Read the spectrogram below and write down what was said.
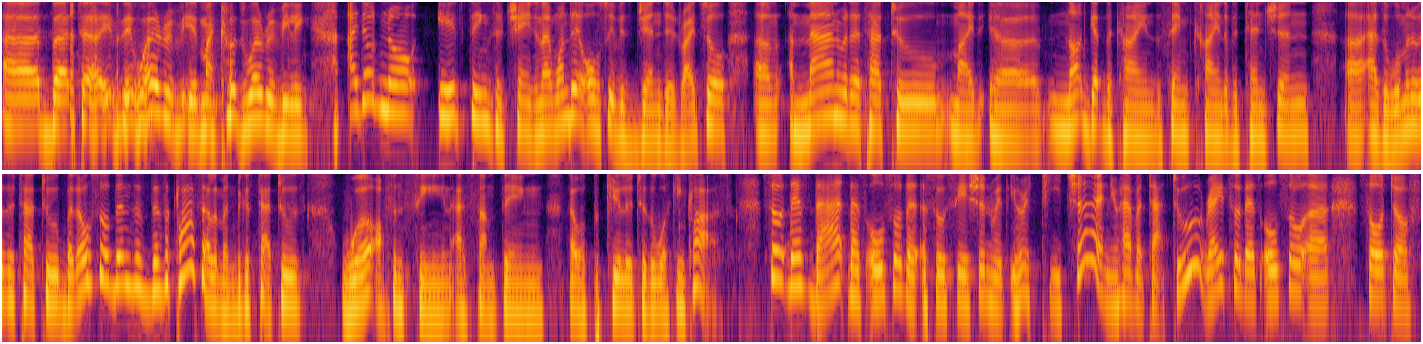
Uh, but uh, if they were, if my clothes were revealing, I don't know if things have changed, and I wonder also if it's gendered, right? So um, a man with a tattoo might uh, not get the kind, the same kind of attention uh, as a woman with a tattoo, but also then there's, there's, a class element because tattoos were often seen as something that were peculiar to the working class. So there's that. There's also the association with you're a teacher and you have a tattoo, right? So there's also a sort of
